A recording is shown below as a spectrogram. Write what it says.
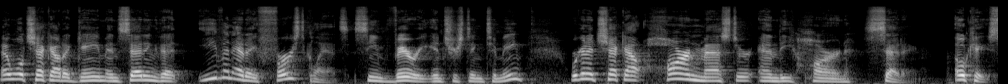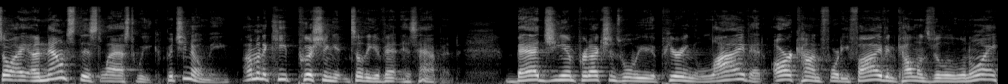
and we'll check out a game and setting that, even at a first glance, seemed very interesting to me. We're going to check out Harn Master and the Harn setting. Okay, so I announced this last week, but you know me. I'm going to keep pushing it until the event has happened. Bad GM Productions will be appearing live at Archon 45 in Collinsville, Illinois,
